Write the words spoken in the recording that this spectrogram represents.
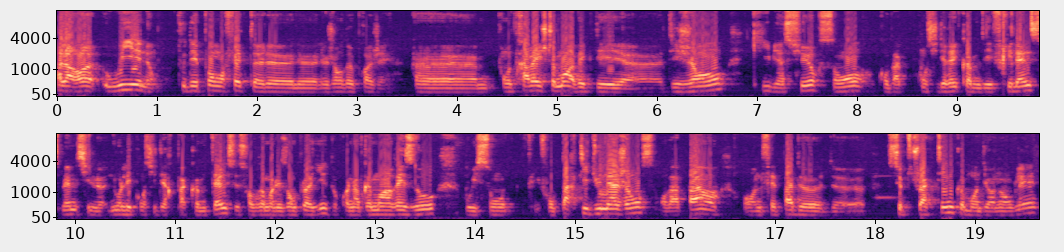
Alors euh, oui et non. Tout dépend en fait le, genre de projet. Euh, on travaille justement avec des, euh, des, gens qui, bien sûr, sont qu'on va considérer comme des freelance, même si nous on les considère pas comme tels. Ce sont vraiment les employés. Donc on a vraiment un réseau où ils sont, ils font partie d'une agence. On va pas, on ne fait pas de, de, subtracting comme on dit en anglais.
